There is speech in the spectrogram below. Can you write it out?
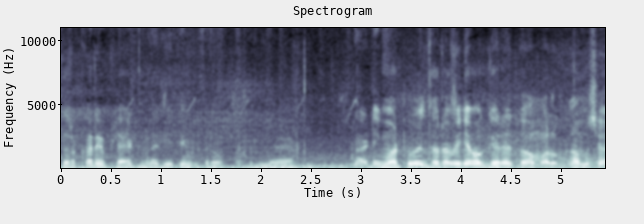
સરકારી ફ્લાઇટ મળી ગઈ હતી મિત્રો. એટલે ગાડીમાં ટોલ તરફ એવો ઘેરે તો અમારું કામ છે.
